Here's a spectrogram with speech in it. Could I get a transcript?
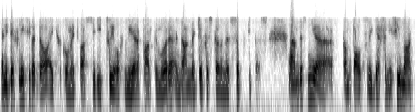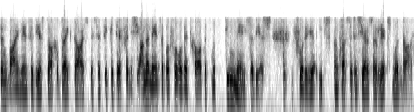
En die definisie wat daar uitgekom het was die twee of meer aparte moorde en dan met jou verskillende subtipes. Ehm um, dis nie 'n compulsory definisie maar dan baie mense deesdae gebruik daai spesifieke definisie. Ander mense byvoorbeeld het gehad dit moet 10 mense wees voordat jy iets kan klassifiseer as 'n reeksmoord daar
